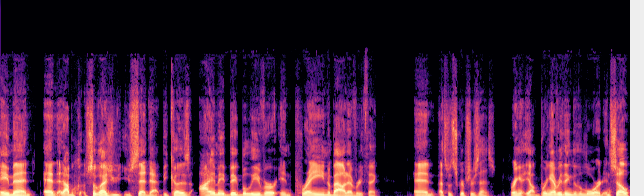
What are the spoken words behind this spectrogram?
Amen. And, and I'm so glad you, you said that because I am a big believer in praying about everything. And that's what scripture says. Bring it, yeah, bring everything to the Lord. And so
